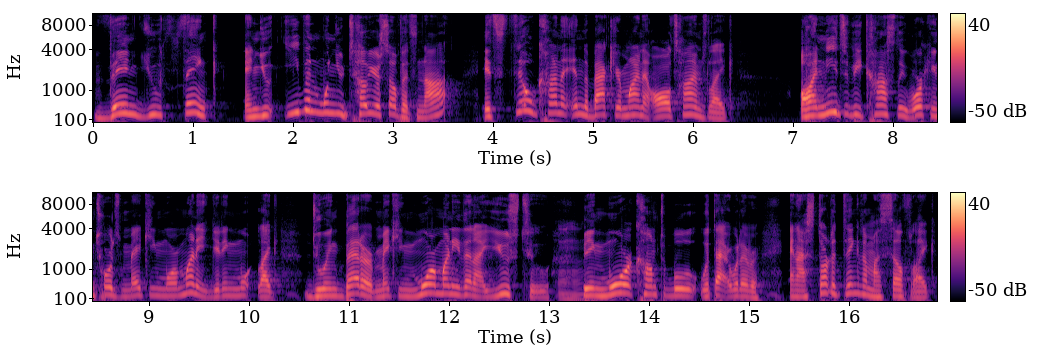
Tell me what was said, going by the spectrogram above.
then you think, and you even when you tell yourself it's not, it's still kind of in the back of your mind at all times, like, I need to be constantly working towards making more money, getting more, like, doing better, making more money than I used to, mm-hmm. being more comfortable with that, whatever. And I started thinking to myself, like,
